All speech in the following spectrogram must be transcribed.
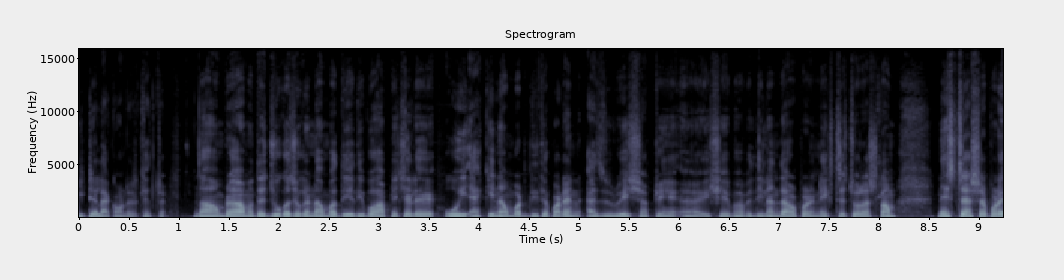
রিটেল অ্যাকাউন্টের ক্ষেত্রে। না আমরা আমাদের যোগাযোগের নাম্বার দিয়ে দিব। আপনি চাইলে ওই একই নাম্বার দিতে পারেন অ্যাজ ইউ উইশ আপনি সেইভাবে দিলেন, দেওয়ার পরে নেক্সটে চলে আসলাম। নেক্সটে আসার পরে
